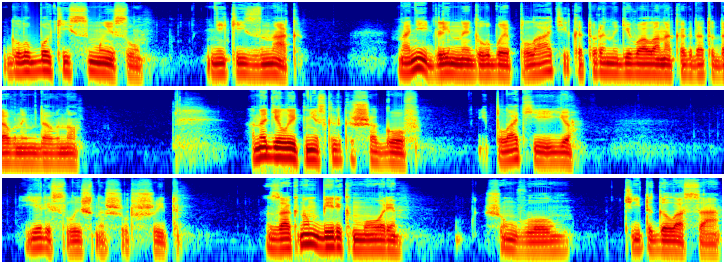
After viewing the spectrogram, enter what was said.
глубокий смысл, некий знак. На ней длинное голубое платье, которое надевала она когда-то давным-давно. Она делает несколько шагов, и платье ее еле слышно шуршит. За окном берег моря, шум волн, чьи-то голоса.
